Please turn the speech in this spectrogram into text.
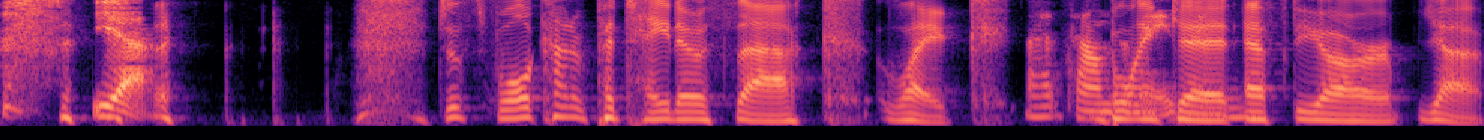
yeah. Just full kind of potato sack, like that sounds blanket, amazing. FDR. Yeah.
